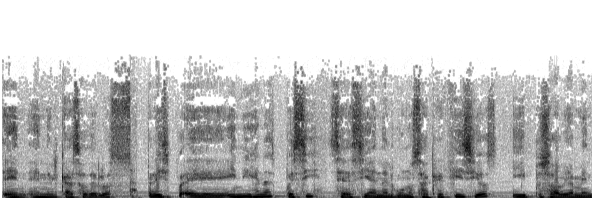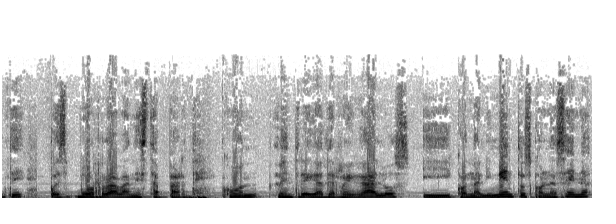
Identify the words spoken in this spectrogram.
en, en el caso de los eh, indígenas, pues sí, se hacían algunos sacrificios y pues obviamente pues borraban esta parte con la entrega de regalos y con alimentos, con la cena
